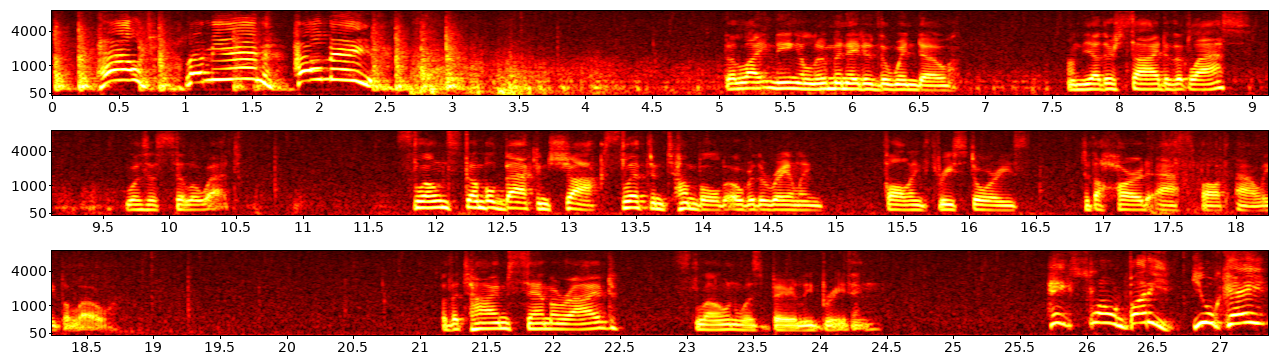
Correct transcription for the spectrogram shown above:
Help! Let me in! Help me! The lightning illuminated the window. On the other side of the glass was a silhouette. Sloan stumbled back in shock, slipped and tumbled over the railing, falling three stories to the hard asphalt alley below. By the time Sam arrived, Sloan was barely breathing. Hey, Sloan, buddy, you okay?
